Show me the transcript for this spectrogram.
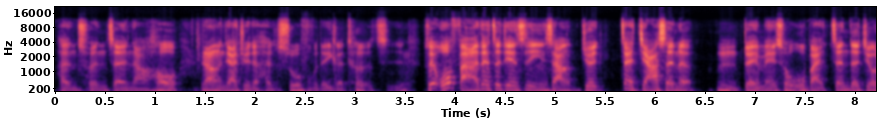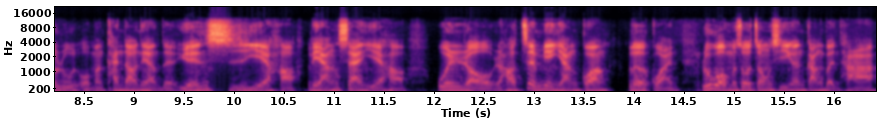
很纯真，然后让人家觉得很舒服的一个特质。所以我反而在这件事情上就再加深了。嗯，对，没错，伍佰真的就如我们看到那样的原始也好、良善也好、温柔，然后正面阳光、乐观。如果我们说中西跟冈本他，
